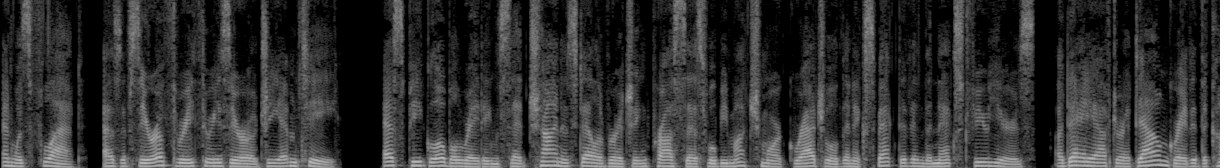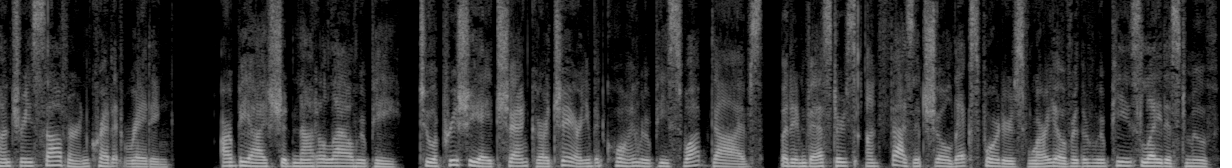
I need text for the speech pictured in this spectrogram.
and was flat as of 0330 GMT. S&P Global Ratings said China's deleveraging process will be much more gradual than expected in the next few years, a day after it downgraded the country's sovereign credit rating. RBI should not allow rupee to appreciate Shankaracharya Bitcoin rupee swap dives, but investors on FAST exporters worry over the rupee's latest move.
